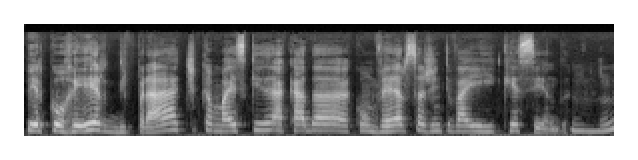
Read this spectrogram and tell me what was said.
percorrer de prática, mas que a cada conversa a gente vai enriquecendo. Uhum.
